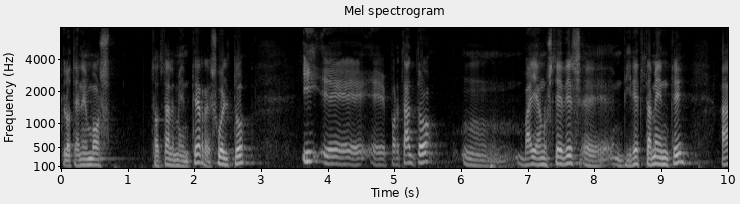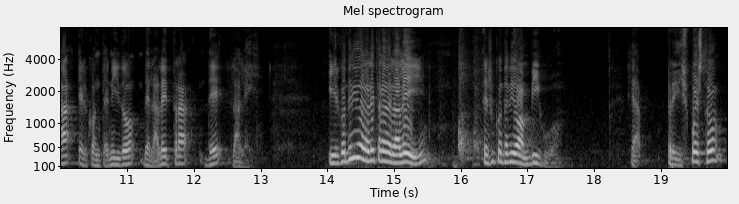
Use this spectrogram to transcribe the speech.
lo tenemos totalmente resuelto y, eh, eh, por tanto, mm, vayan ustedes eh, directamente a el contenido de la letra de la ley. Y el contenido de la letra de la ley es un contenido ambiguo, o sea, predispuesto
